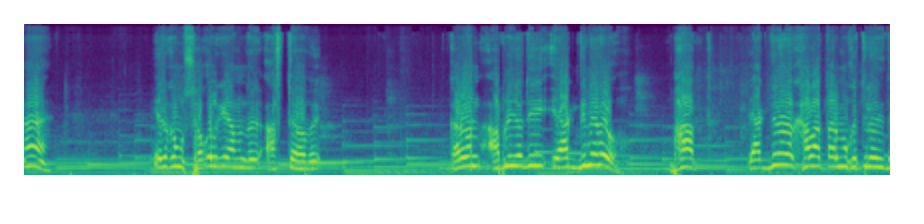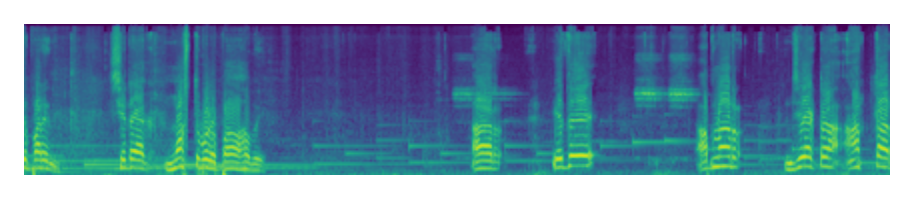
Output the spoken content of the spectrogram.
হ্যাঁ? এরকম সকলকে আমাদের আসতে হবে। কারণ আপনি যদি একদিনেরও ভাত, একদিনেরও খাবার তার মুখে তুলে দিতে পারেন, সেটা এক মস্ত বড় পাওয়া হবে। আর এতে আপনার যে একটা আত্মার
